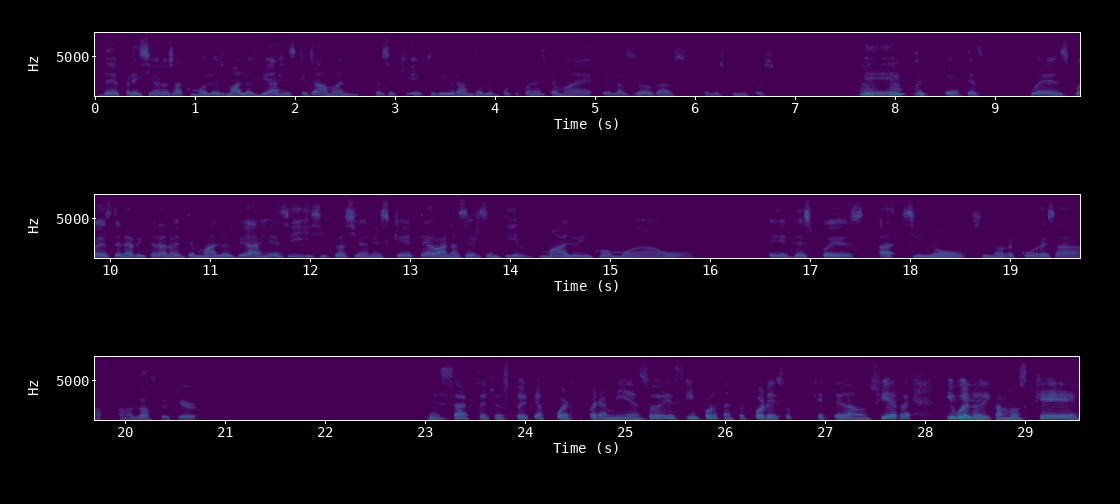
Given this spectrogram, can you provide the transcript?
depresión, o sea, como los malos viajes que llaman, pues equilibrándolo un poco con el tema de, las drogas, de los químicos. Eh, pues puedes tener literalmente malos viajes y, situaciones que te van a hacer sentir mal o incómoda o eh, después ah, si, no, si no recurres a, al aftercare. Exacto, yo estoy de acuerdo. Para mí eso es importante por eso, que te da un cierre y bueno, digamos que,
